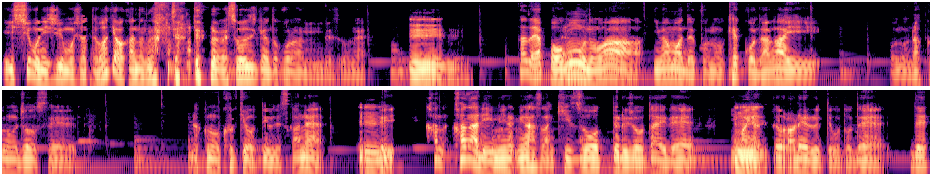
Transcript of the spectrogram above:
一周も二周もしちゃってわけわかんなくなっちゃってるのが正直なところなんですよね。うん、ただやっぱ思うのは、今までこの結構長いこの酪農情勢、酪農苦境っていうんですかね。うんで、かなかなりみな皆さん傷を負ってる状態で今やっておられるってことで、で、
